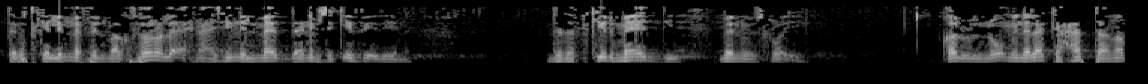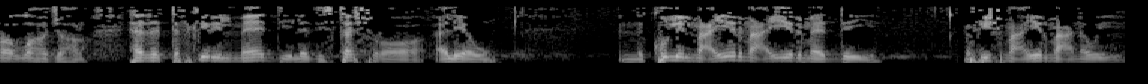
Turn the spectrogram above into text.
انت بتكلمنا في المغفرة؟ لا إحنا عايزين المادة نمسك إيه في ايدينا؟ ده تفكير مادي بنو إسرائيل. قالوا لنؤمن لك حتى نرى الله جهرا. هذا التفكير المادي الذي استشرى اليوم. إن كل المعايير معايير مادية مفيش معايير معنوية.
